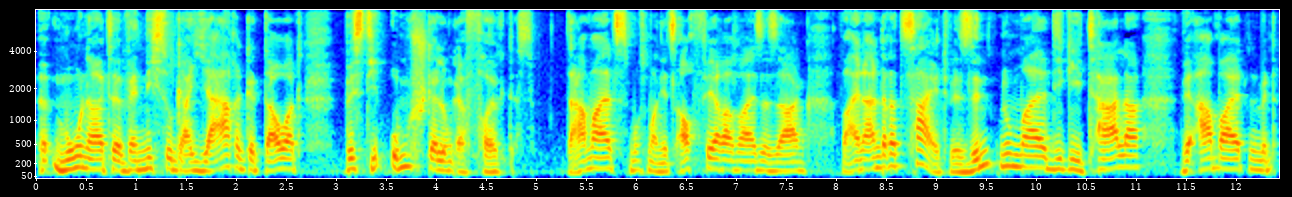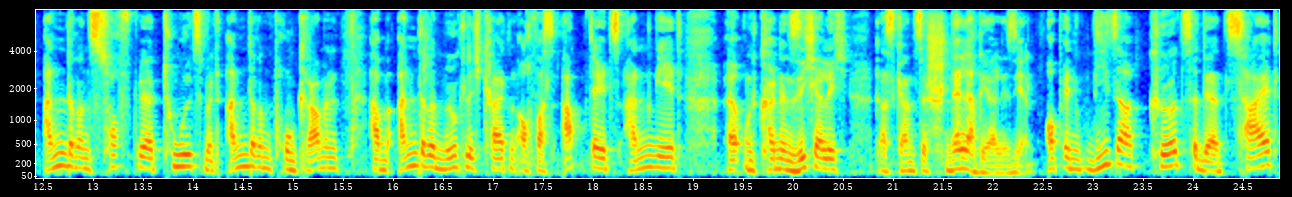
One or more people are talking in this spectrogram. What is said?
äh, Monate, wenn nicht sogar Jahre gedauert, bis die Umstellung erfolgt ist. Damals, muss man jetzt auch fairerweise sagen, war eine andere Zeit. Wir sind nun mal digitaler, wir arbeiten mit anderen Software-Tools, mit anderen Programmen, haben andere Möglichkeiten, auch was Updates angeht äh, und können sicherlich das Ganze schneller realisieren. Ob in dieser Kürze der Zeit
